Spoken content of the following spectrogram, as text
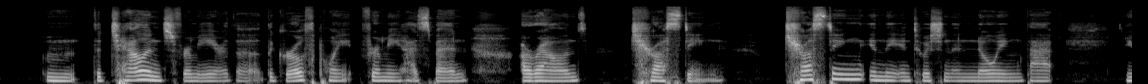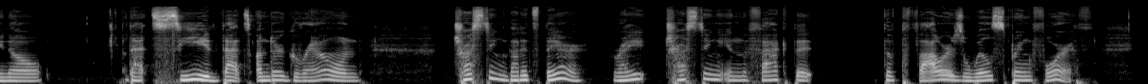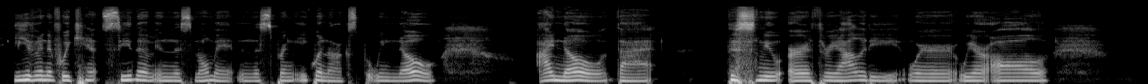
um, the challenge for me or the the growth point for me has been around trusting trusting in the intuition and knowing that you know that seed that's underground trusting that it's there, right? Trusting in the fact that the flowers will spring forth, even if we can't see them in this moment, in the spring equinox. But we know, I know that this new earth reality where we are all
